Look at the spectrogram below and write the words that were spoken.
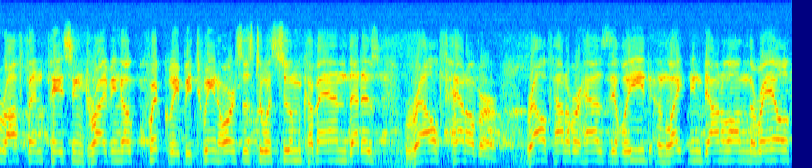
rough and pacing, driving out quickly between horses to assume command. That is Ralph Hanover. Ralph Hanover has the lead and lightning down along the rail.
